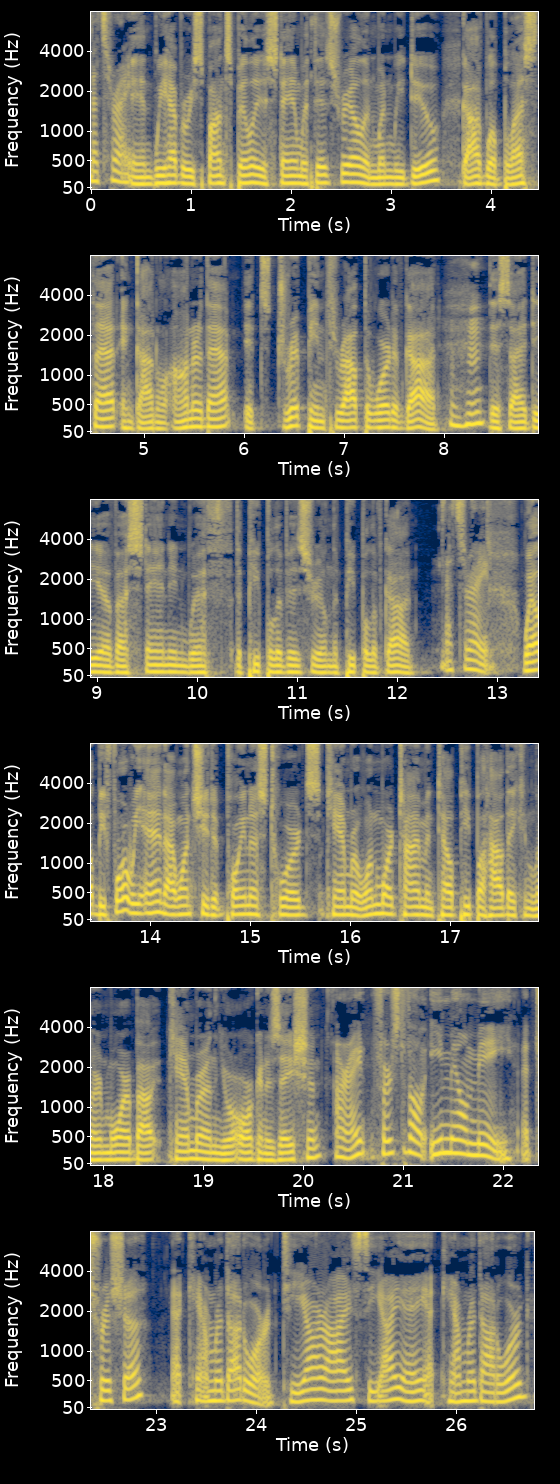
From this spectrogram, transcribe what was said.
That's right. And we have a responsibility to stand with Israel. And when we do, God will bless that and God will honor that. It's dripping throughout the Word of God, mm-hmm. this idea of us standing with the people of Israel and the people of God. That's right. Well, before we end, I want you to point us towards Camera one more time and tell people how they can learn more about Camera and your organization. All right. First of all, email me at Tricia at camera.org, T-R-I-C-I-A at camera.org.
